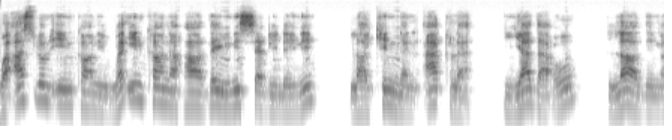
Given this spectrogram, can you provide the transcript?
Ve aslul imkani ve in kana hadeyni sebileyni lakinnel akle yada'u lazime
